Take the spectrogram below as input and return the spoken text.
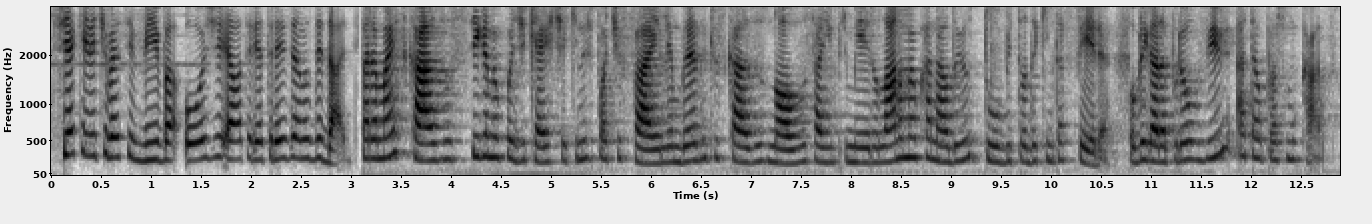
Se aquele tivesse viva hoje, ela teria 13 anos de idade. Para mais casos, siga meu podcast aqui no Spotify, lembrando que os casos novos saem primeiro lá no meu canal do YouTube toda quinta-feira. Obrigada por ouvir, até o próximo caso.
